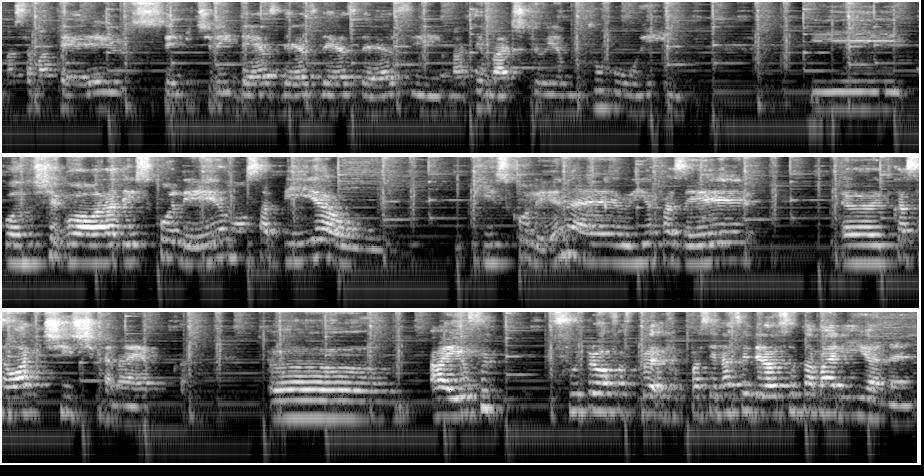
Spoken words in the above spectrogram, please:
nessa matéria, eu sempre tirei 10, 10, 10, 10 e matemática eu ia muito ruim e quando chegou a hora de escolher, eu não sabia o que escolher, né? Eu ia fazer uh, educação artística na época. Uh, aí eu fui, fui para passei na Federal de Santa Maria, né?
